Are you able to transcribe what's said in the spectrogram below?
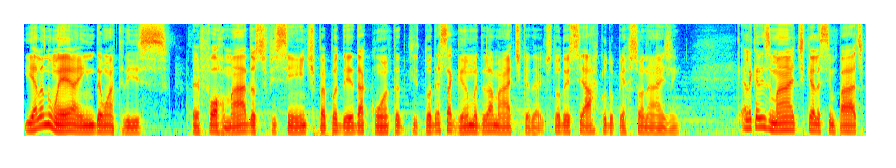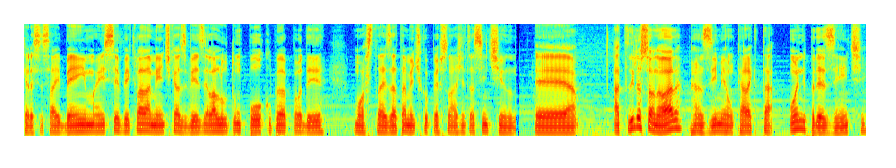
E ela não é ainda uma atriz é, formada o suficiente para poder dar conta de toda essa gama dramática, de todo esse arco do personagem ela é carismática, ela é simpática, ela se sai bem, mas você vê claramente que às vezes ela luta um pouco para poder mostrar exatamente o que o personagem está sentindo. É, a trilha sonora, Hans Zimmer é um cara que está onipresente,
